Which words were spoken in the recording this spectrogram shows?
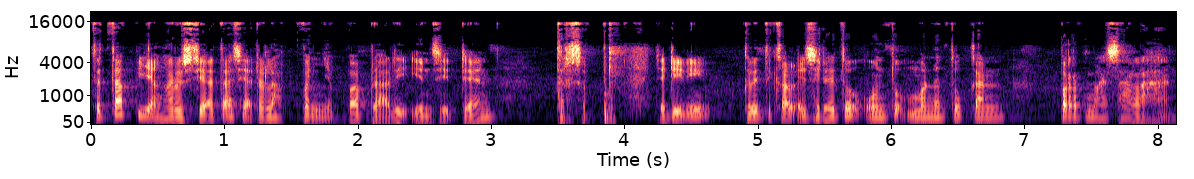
Tetapi yang harus diatasi adalah penyebab dari insiden tersebut. Jadi ini critical incident itu untuk menentukan permasalahan.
